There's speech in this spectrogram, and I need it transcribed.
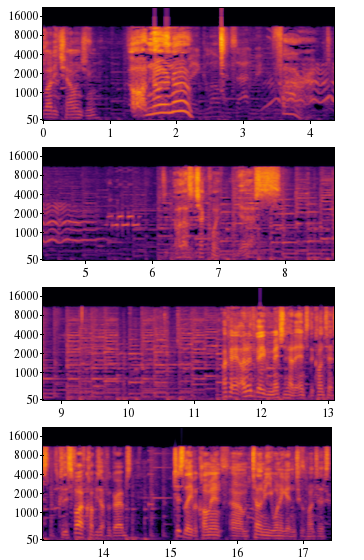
bloody challenging. Oh no no! Big glow inside me. Far out. Oh, that's a checkpoint. Yes. Okay, I don't think I even mentioned how to enter the contest because there's five copies up for grabs. Just leave a comment um, telling me you want to get into the contest.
